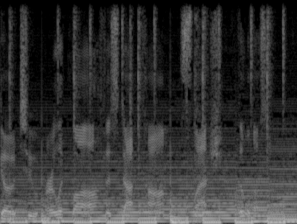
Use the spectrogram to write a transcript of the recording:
Go to ehrlichlawoffice.com slash filibuster.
